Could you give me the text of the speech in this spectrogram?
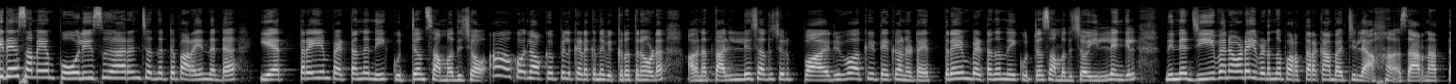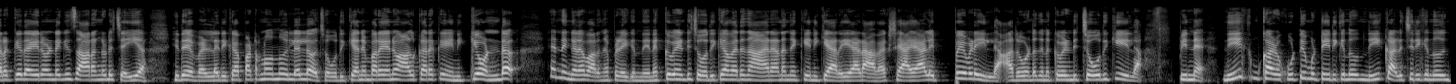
ഇതേ സമയം പോലീസുകാരൻ ചെന്നിട്ട് പറയുന്നുണ്ട് എത്രയും പെട്ടെന്ന് നീ കുറ്റം സമ്മതിച്ചോ. ആ ലോക്കപ്പിൽ കിടക്കുന്ന വിക്രത്തിനോട് അവനെ തല്ലി ചതച്ചൊരു പരുവാക്കിയിട്ടേക്കാണ് കേട്ടോ. എത്രയും പെട്ടെന്ന് നീ കുറ്റം സമ്മതിച്ചോ. ഇല്ലെങ്കിൽ നിന്നെ ജീവനോടെ ഇവിടെ നിന്ന് പുറത്തിറക്കാൻ പറ്റില്ല. സാറിന് അത്രയ്ക്ക് ധൈര്യം ഉണ്ടെങ്കിൽ സാർ അങ്ങോട്ട് ചെയ്യുക ഇതേ വെള്ളരിക്ക പട്ടണമൊന്നും ഇല്ലല്ലോ. ചോദിക്കാനും പറയാനും ആൾക്കാരൊക്കെ എനിക്കുണ്ട്. എന്നിങ്ങനെ പറഞ്ഞപ്പോഴേക്കും നിനക്ക് വേണ്ടി ചോദിക്കാൻ വരുന്ന ആരാണെന്നൊക്കെ എനിക്ക് അറിയാടാ. പക്ഷേ അയാൾ ഇപ്പം ഇവിടെ ഇല്ല. അതുകൊണ്ട് നിനക്ക് വേണ്ടി ചോദിക്കുകയില്ല. പിന്നെ നീ കുട്ടിമുട്ടിയിരിക്കുന്നതും നീ കളിച്ചിരിക്കുന്നതും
